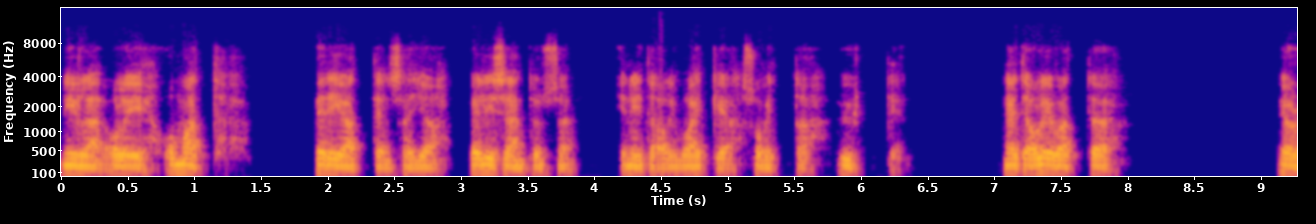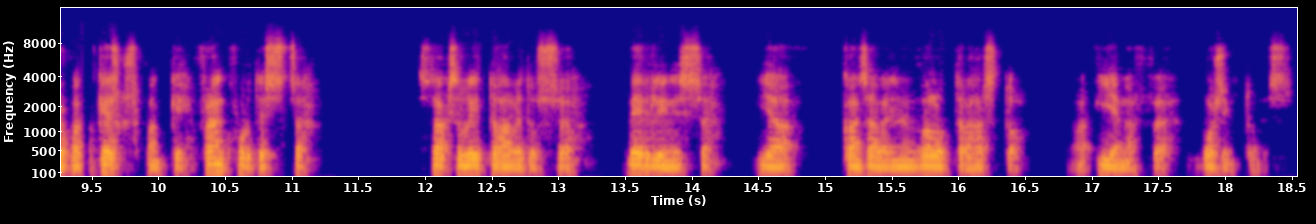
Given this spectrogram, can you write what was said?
niillä oli omat periaatteensa ja pelisääntönsä ja niitä oli vaikea sovittaa yhteen. Näitä olivat Euroopan keskuspankki Frankfurtissa, Saksan liittohallitus Berliinissä ja kansainvälinen valuuttarahasto IMF Washingtonissa.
